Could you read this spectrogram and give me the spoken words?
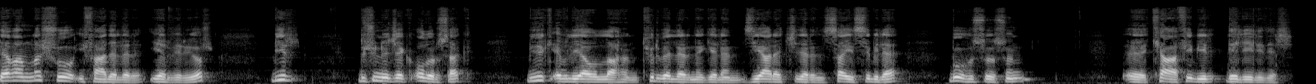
devamlı şu ifadeleri yer veriyor. Bir düşünecek olursak büyük evliyaullah'ın türbelerine gelen ziyaretçilerin sayısı bile bu hususun e, kafi bir delilidir.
